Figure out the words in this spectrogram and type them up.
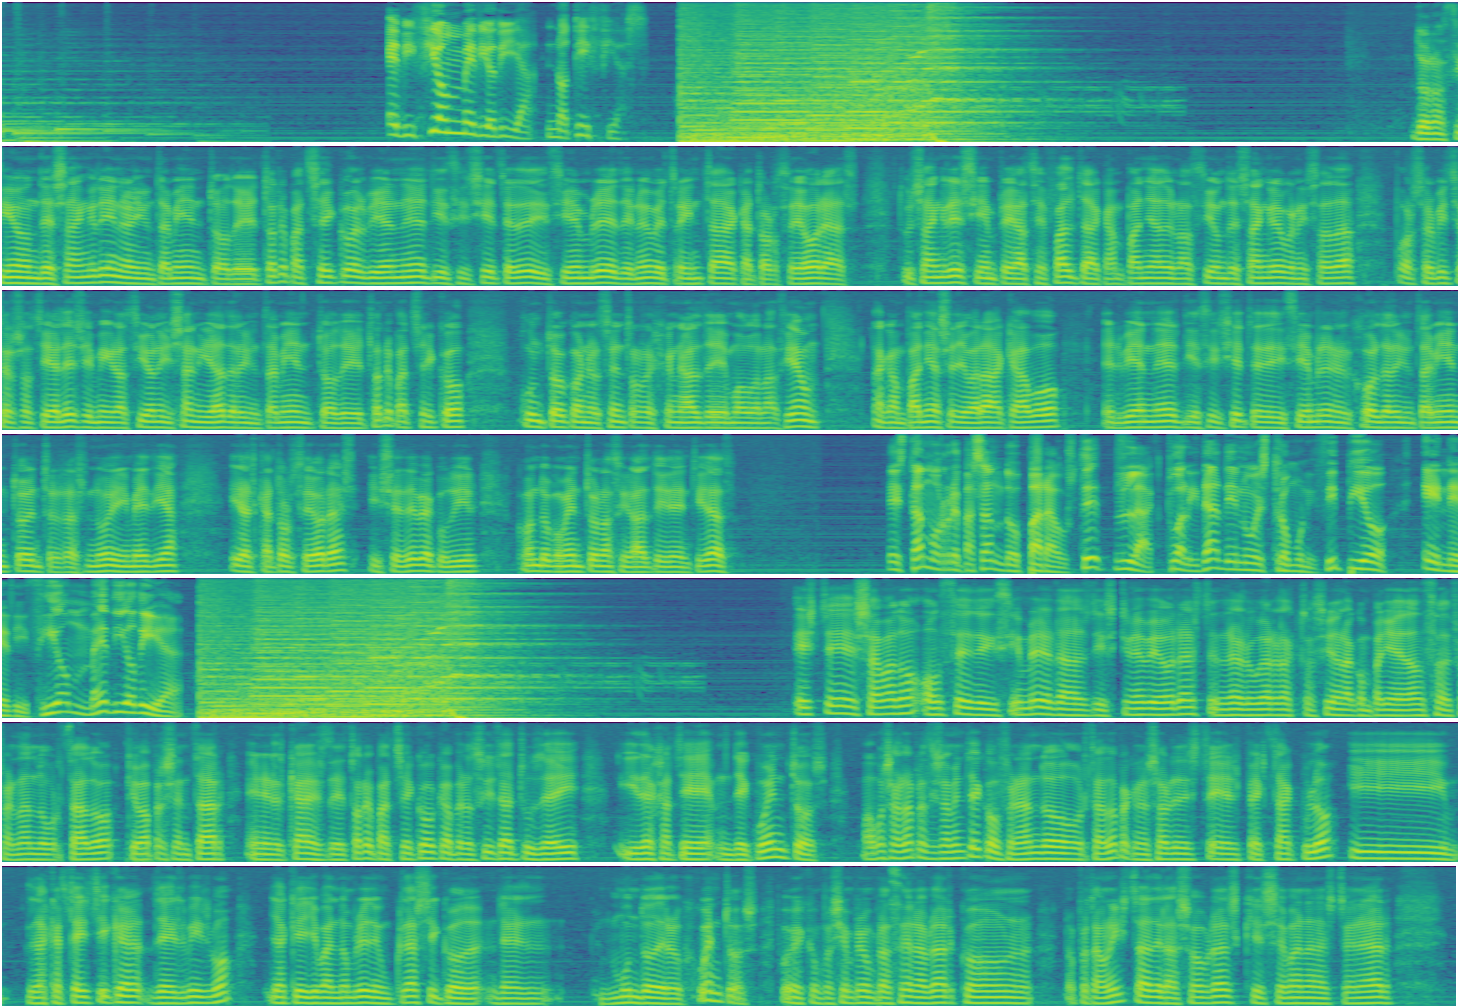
Edición Mediodía, Noticias. Donación de sangre en el Ayuntamiento de Torre Pacheco el viernes 17 de diciembre de 9.30 a 14 horas. Tu sangre siempre hace falta. Campaña de donación de sangre organizada por Servicios Sociales, Inmigración y Sanidad del Ayuntamiento de Torre Pacheco junto con el Centro Regional de Modonación. La campaña se llevará a cabo el viernes 17 de diciembre en el hall del Ayuntamiento entre las 9 y media y las 14 horas y se debe acudir con documento nacional de identidad. Estamos repasando para usted la actualidad de nuestro municipio en edición mediodía. Este sábado 11 de diciembre a las 19 horas tendrá lugar la actuación de la compañía de danza de Fernando Hurtado que va a presentar en el CAES de Torre Pacheco Caperucita Today y Déjate de Cuentos. Vamos a hablar precisamente con Fernando Hurtado para que nos hable de este espectáculo y las características del mismo, ya que lleva el nombre de un clásico del mundo de los cuentos. Pues como siempre un placer hablar con los protagonistas de las obras que se van a estrenar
